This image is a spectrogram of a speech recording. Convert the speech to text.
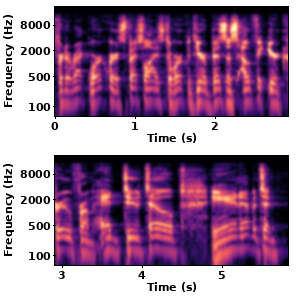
for direct work. We're specialized to work with your business, outfit your crew from head to toe in Edmonton.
